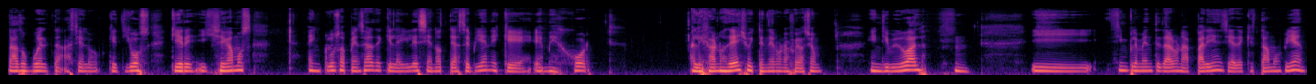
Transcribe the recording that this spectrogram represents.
dado vuelta hacia lo que Dios quiere y llegamos incluso a pensar de que la iglesia no te hace bien y que es mejor alejarnos de ello y tener una relación individual y simplemente dar una apariencia de que estamos bien,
